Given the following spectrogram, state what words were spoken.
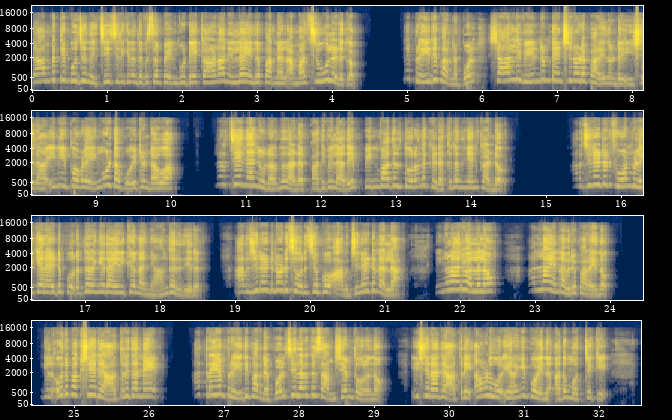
ദാമ്പത്യ പൂജ നിശ്ചയിച്ചിരിക്കുന്ന ദിവസം പെൺകുട്ടിയെ കാണാനില്ല എന്ന് പറഞ്ഞാൽ അമ്മ ചൂലെടുക്കും. പ്രീതി പറഞ്ഞപ്പോൾ ശാലിനി വീണ്ടും ടെൻഷനോടെ പറയുന്നുണ്ട് ഈശ്വര ഇനിയിപ്പോ അവളെ എങ്ങോട്ടാ പോയിട്ടുണ്ടാവുക? പുലർച്ചെ ഞാൻ ഉണർന്നതാണ്. പതിവില്ലാതെ പിൻവാതിൽ തുറന്നു കിടക്കുന്നത് ഞാൻ കണ്ടു. അർജുനേട്ടൻ ഫോൺ വിളിക്കാനായിട്ട് പുറത്തിറങ്ങിയതായിരിക്കുമെന്നാ ഞാൻ കരുതിയത്. അർജുനേട്ടനോട് ചോദിച്ചപ്പോൾ അർജുനേട്ടനല്ല നിങ്ങളാരും അല്ലല്ലോ? അല്ല എന്ന് അവർ പറയുന്നു. എങ്കിൽ ഒരു പക്ഷേ രാത്രി തന്നെ അത്രയും പ്രീതി പറഞ്ഞപ്പോൾ ചിലർക്ക് സംശയം തോന്നുന്നു. ഈശ്വര രാത്രി അവൾ ഇറങ്ങിപ്പോയെന്ന് അതും ഒറ്റയ്ക്ക്.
